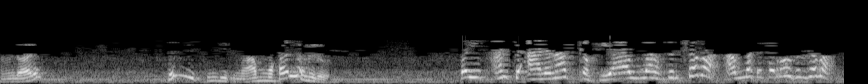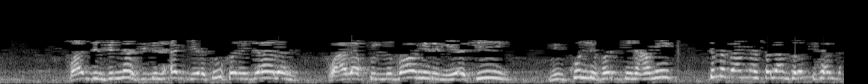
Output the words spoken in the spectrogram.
ምንለው ትንሽ እንዴት ነው አሞሃል ነው የሚሉ طيب انت عالم اقف يا الله سبحانه الله تقرر سبحانه وأذن في الناس بالحج يأتوك رجالا وعلى كل ضامر يأتي من كل فرد عميق تمت عنا سلام تربي الله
